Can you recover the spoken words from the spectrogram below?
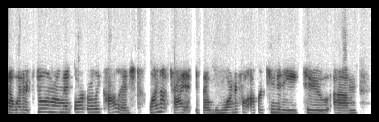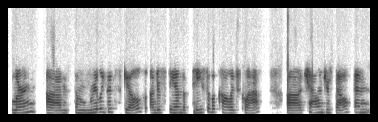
So whether it's dual enrollment or early college, why not try it? It's a wonderful opportunity to um, learn um, some really good skills, understand the pace of a college class, uh, challenge yourself, and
